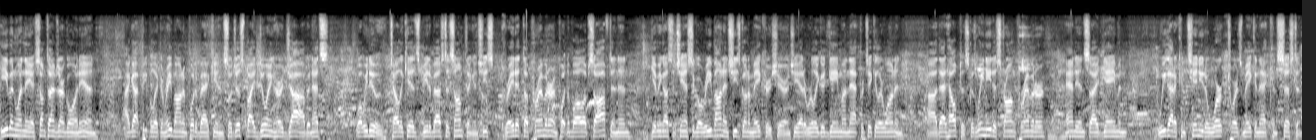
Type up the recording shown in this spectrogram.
even when they sometimes aren't going in, I got people that can rebound and put it back in. So just by doing her job, and that's what we do. Tell the kids be the best at something, and she's great at the perimeter and putting the ball up soft, and then giving us a chance to go rebound. And she's going to make her share. And she had a really good game on that particular one, and uh, that helped us because we need a strong perimeter and inside game, and we got to continue to work towards making that consistent.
